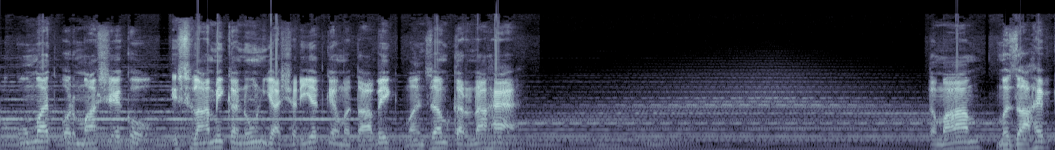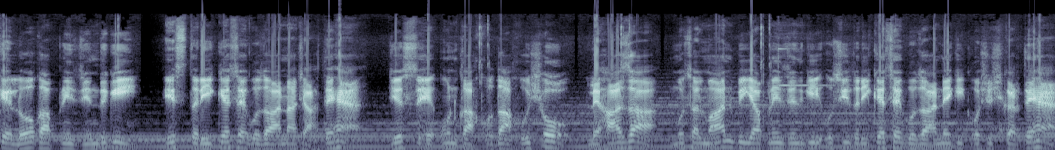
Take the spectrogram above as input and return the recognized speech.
حکومت اور معاشرے کو اسلامی قانون یا شریعت کے مطابق منظم کرنا ہے۔ تمام مذاہب کے لوگ اپنی زندگی اس طریقے سے گزارنا چاہتے ہیں جس سے ان کا خدا خوش ہو۔ لہٰذا مسلمان بھی اپنی زندگی اسی طریقے سے گزارنے کی کوشش کرتے ہیں،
